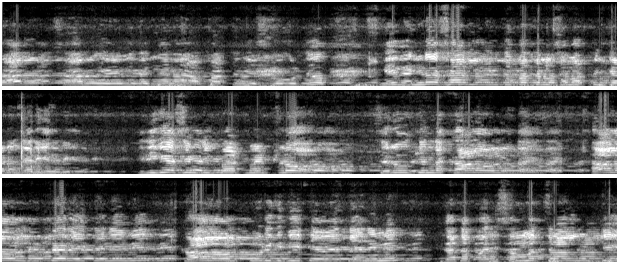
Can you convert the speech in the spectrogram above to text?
సార్ సారు ఏ విధంగా అపార్థం చేసుకోకూడదు. మేము ఎన్నో సార్లు వినతిపత్రం సమర్పించడం జరిగింది. ఇరిగేషన్ డిపార్ట్మెంట్లో చెరువు కింద కాలువలు ఉంటాయి కాలువలు రిపేర్ అయితేనేమి కాలువలు కూడికి తీసేవైతేనేమి గత పది సంవత్సరాల నుంచి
